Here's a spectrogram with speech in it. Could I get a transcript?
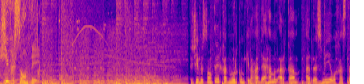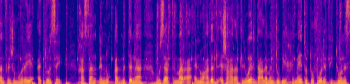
شيفر سانتي في شيف السانتي قدموا لكم كالعادة أهم الأرقام الرسمية وخاصة في الجمهورية التونسية. خاصة أنه قدمت لنا وزارة المرأة أنه عدد الإشعارات الواردة على مندوبي حماية الطفولة في تونس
